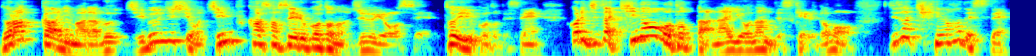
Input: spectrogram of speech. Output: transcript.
ドラッカーに学ぶ自分自身を陳腐化させることの重要性ということですね。これ実は昨日も撮った内容なんですけれども、実は昨日ですね、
